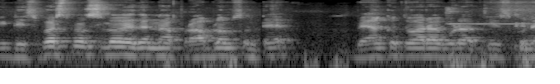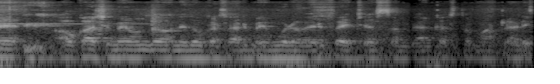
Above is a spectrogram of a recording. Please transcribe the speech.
ఈ డిస్బర్స్మెంట్స్లో ఏదైనా ప్రాబ్లమ్స్ ఉంటే బ్యాంకు ద్వారా కూడా తీసుకునే అవకాశం ఏముందో అనేది ఒకసారి మేము కూడా వెరిఫై చేస్తాం. బ్యాంకర్స్తో మాట్లాడి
